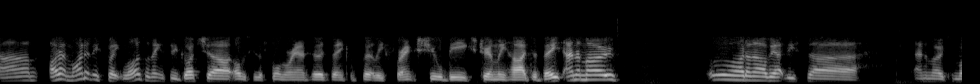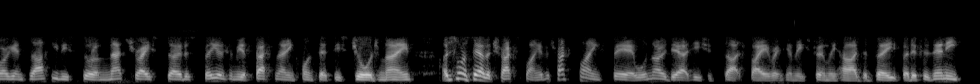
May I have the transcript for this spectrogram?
Um, I don't mind it this week, Loz. I think Zougotcha, obviously the form around her has been completely frank. She'll be extremely hard to beat. Anamoe, oh, I don't know about this uh, Anamoe tomorrow against Zaaki, this sort of match race, so to speak. It's going to be a fascinating contest, this George Main. I just want to see how the track's playing. If the track's playing fair, well, no doubt he should start favourite. It's going to be extremely hard to beat. But if there's any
